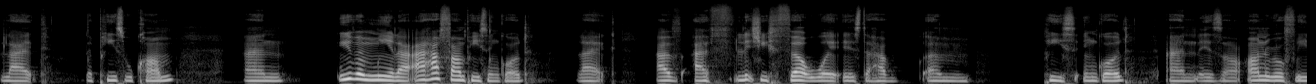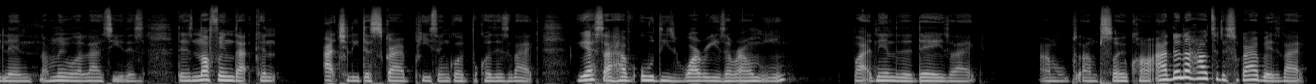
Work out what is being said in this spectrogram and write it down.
like the peace will come. And even me, like, I have found peace in God. Like, I've I've literally felt what it is to have um peace in God and it's an unreal feeling. I'm not even gonna lie to you. There's there's nothing that can actually describe peace in God because it's like, yes, I have all these worries around me, but at the end of the day, it's like I'm I'm so calm. I don't know how to describe it. It's like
